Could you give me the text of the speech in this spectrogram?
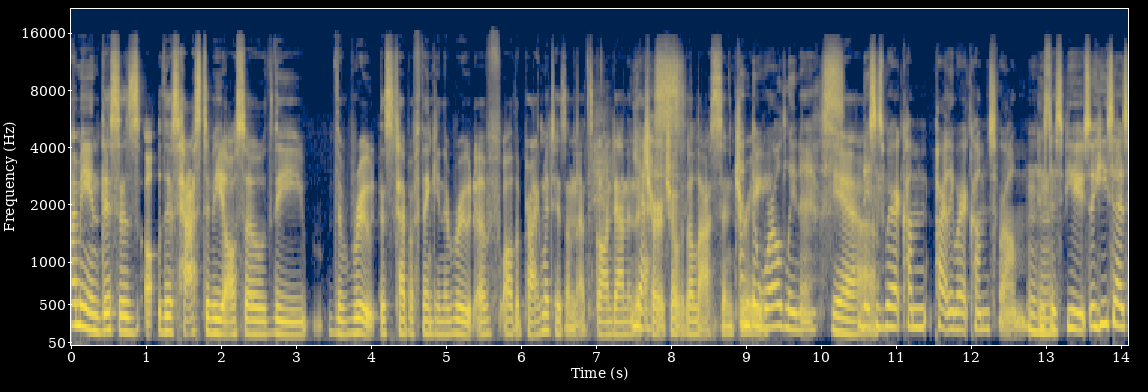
I mean, this is this has to be also the the root, this type of thinking, the root of all the pragmatism that's gone down in the church over the last century. and the worldliness. Yeah. Mm-hmm. this is where it come partly where it comes from is this view. So he says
